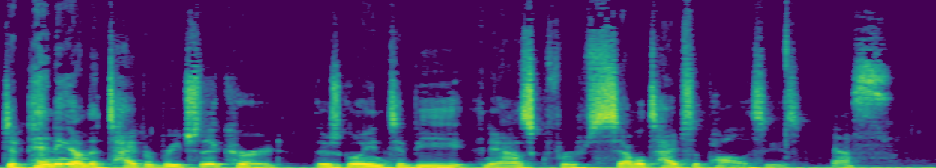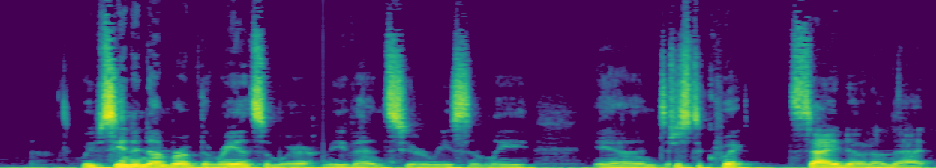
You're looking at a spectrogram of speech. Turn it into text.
Depending on the type of breach that occurred, there's going to be an ask for several types of policies. Yes. We've seen a number of the ransomware events here recently, and just a quick side note on that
